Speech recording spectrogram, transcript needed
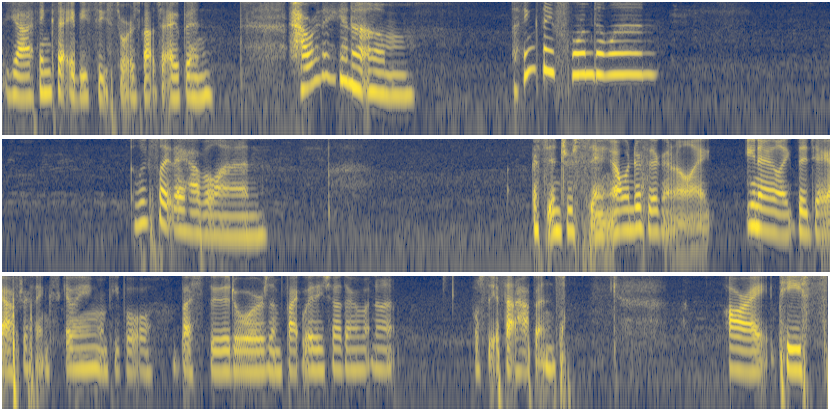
Yeah, I think the ABC store is about to open. How are they gonna? Um, I think they formed a line. It looks like they have a line. that's interesting. I wonder if they're to like, you know, like the day after Thanksgiving when people bust through the doors and fight with each other and whatnot. We'll see if that happens. All right. Peace.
